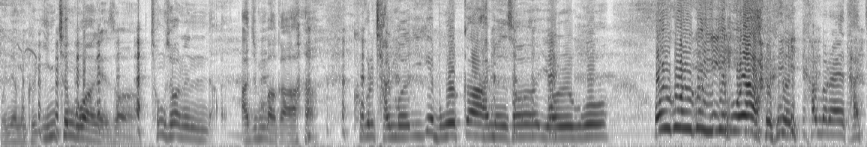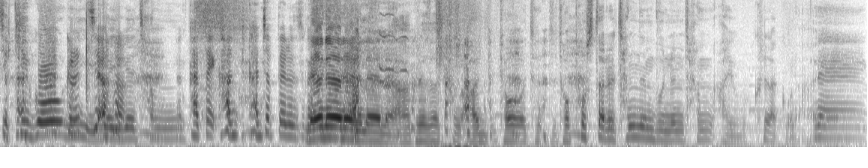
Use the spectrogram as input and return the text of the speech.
왜냐하면 그 인천공항에서 청소하는 아줌마가 그걸 잘못 이게 뭘까 하면서 열고 어이구 어이구 이게 뭐야 그래서 카메라에 다 찍히고 그렇죠. 이게, 이게 참 갑자기 간, 간첩되는 있어요. 네네네네네 아 그래서 참저저 저, 저 포스터를 찾는 분은 참 아이고 큰일 났구나 네.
